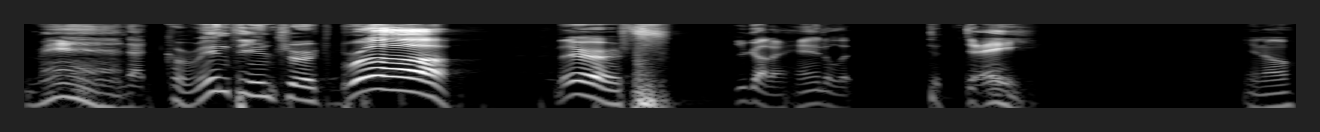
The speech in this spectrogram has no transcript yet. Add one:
man, that Corinthian church, bruh, there, you got to handle it today. You know?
